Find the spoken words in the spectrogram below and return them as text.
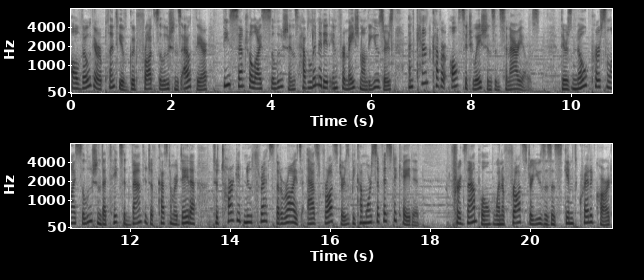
Although there are plenty of good fraud solutions out there, these centralized solutions have limited information on the users and can't cover all situations and scenarios. There's no personalized solution that takes advantage of customer data to target new threats that arise as fraudsters become more sophisticated. For example, when a fraudster uses a skimmed credit card,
